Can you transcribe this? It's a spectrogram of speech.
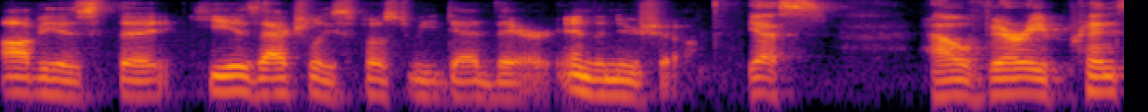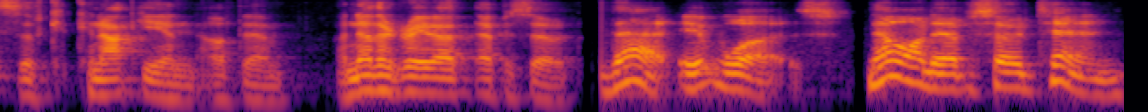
obvious that he is actually supposed to be dead there in the new show. Yes, how very Prince of Kanakian of them. Another great episode. That it was. Now on to episode 10,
